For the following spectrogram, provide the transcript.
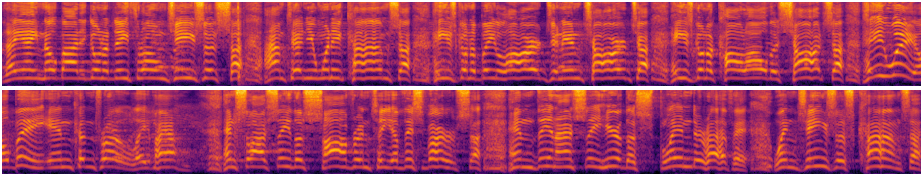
They ain't nobody going to dethrone Jesus. I'm telling you, when He comes, He's going to be large and in charge. He's going to call all the shots. He will be in control. Amen. And so I see the sovereignty of this verse. Uh, and then I see here the splendor of it. When Jesus comes, uh,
